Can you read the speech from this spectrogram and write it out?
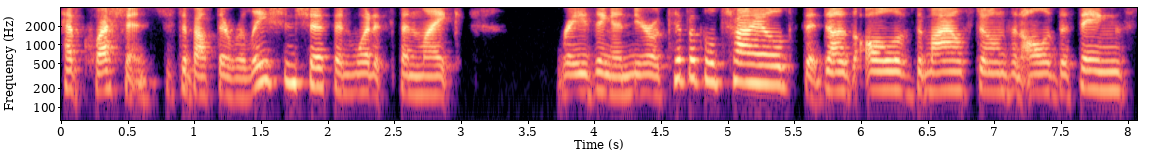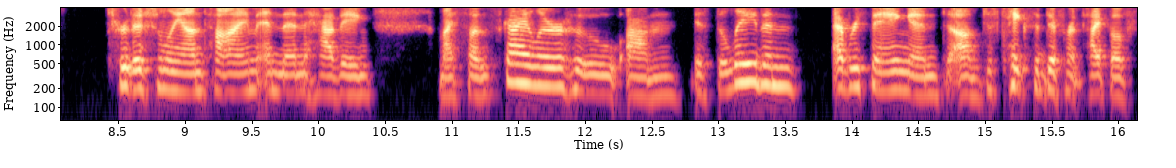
have questions just about their relationship and what it's been like raising a neurotypical child that does all of the milestones and all of the things traditionally on time and then having my son skylar who um, is delayed in everything and um, just takes a different type of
